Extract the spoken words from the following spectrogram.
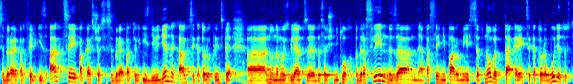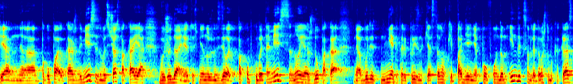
собираю портфель из акций. Пока сейчас я собираю портфель из дивидендных акций, которые, в принципе, э, ну, на мой взгляд, достаточно неплохо подросли за последние пару месяцев. Но вот та коррекция, которая будет, то есть я э, покупаю каждый месяц, но вот сейчас пока я в ожидании. То есть мне нужно сделать покупку в этом месяце, но я жду, пока будет некоторые признаки остановки падения по фондовым индексам для того, чтобы как раз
